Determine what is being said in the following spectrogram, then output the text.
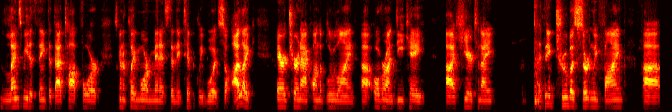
lends me to think that that top four is going to play more minutes than they typically would. So I like Erik Cernak on the blue line uh, over on DK uh, here tonight. I think Trouba's certainly fine uh,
